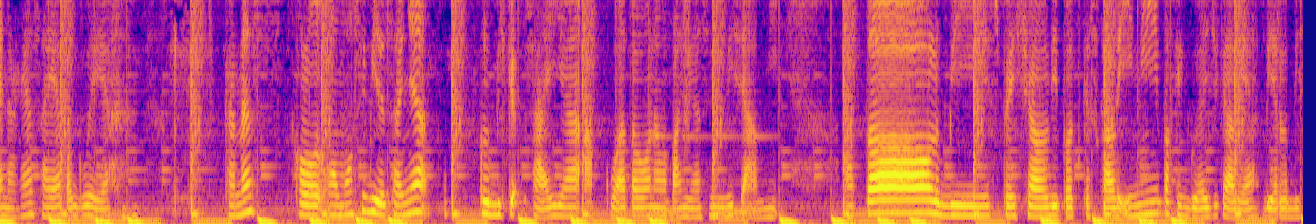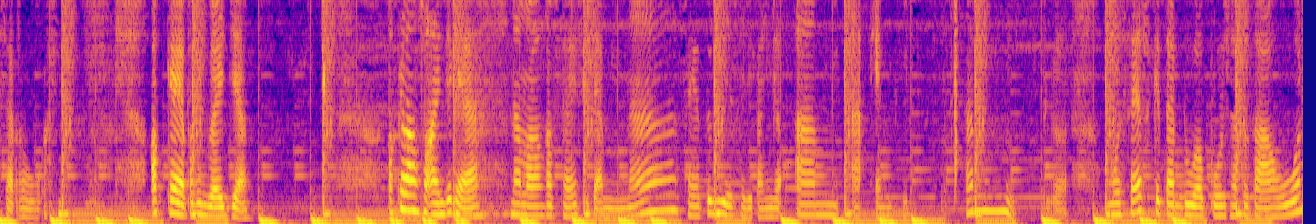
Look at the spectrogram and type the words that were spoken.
enaknya saya apa gue ya? Karena kalau ngomong sih biasanya lebih ke saya, aku atau nama panggilan sendiri si Ami atau lebih spesial di podcast kali ini pakai gue aja kali ya biar lebih seru. Oke pakai gue aja. Oke langsung aja ya. Nama lengkap saya Siti Amina saya tuh biasa dipanggil Ami Ami Ami umur saya sekitar 21 tahun.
